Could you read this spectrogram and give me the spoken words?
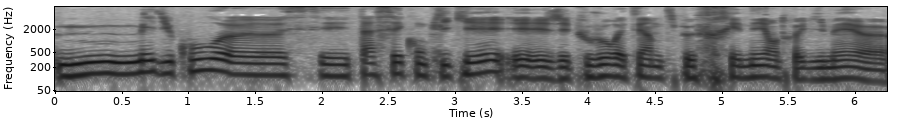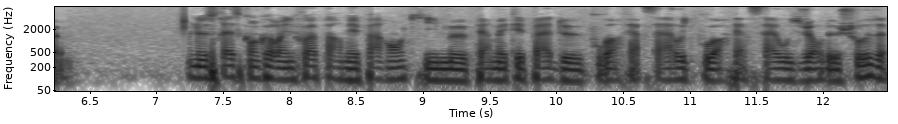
Mais du coup, euh, c'est assez compliqué et j'ai toujours été un petit peu freiné entre guillemets, euh, ne serait-ce qu'encore une fois par mes parents qui me permettaient pas de pouvoir faire ça ou de pouvoir faire ça ou ce genre de choses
